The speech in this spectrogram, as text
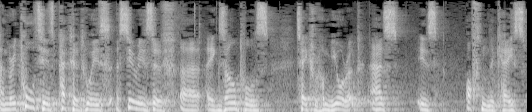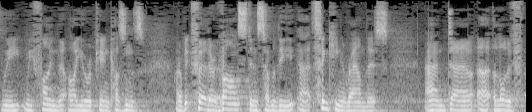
And the report is peppered with a series of uh, examples taken from Europe. As is often the case, we, we find that our European cousins are a bit further advanced in some of the uh, thinking around this. And uh, uh, a lot of uh,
